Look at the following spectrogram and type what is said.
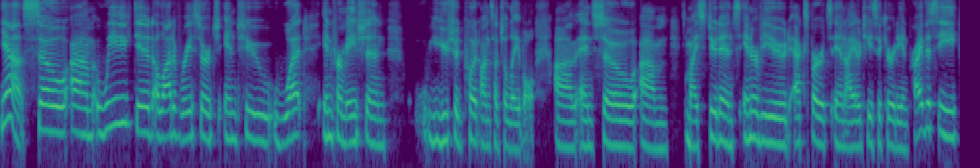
Yeah, so um, we did a lot of research into what information you should put on such a label. Um, and so um, my students interviewed experts in IoT security and privacy.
